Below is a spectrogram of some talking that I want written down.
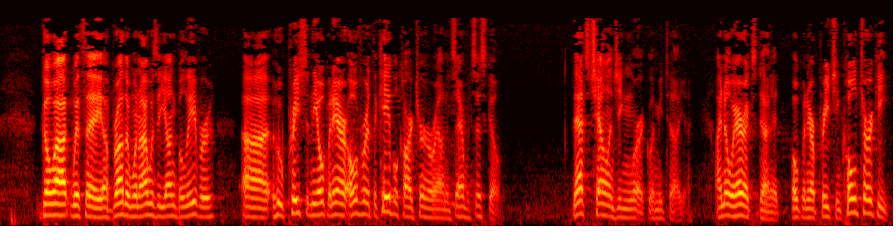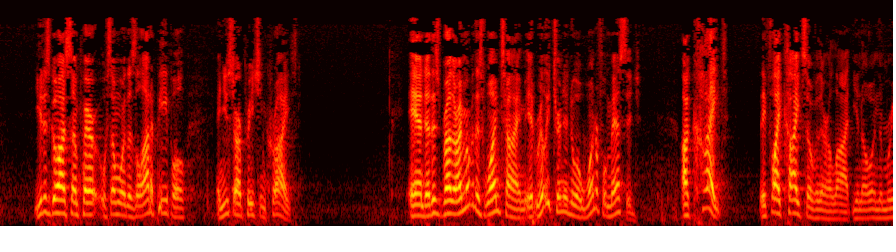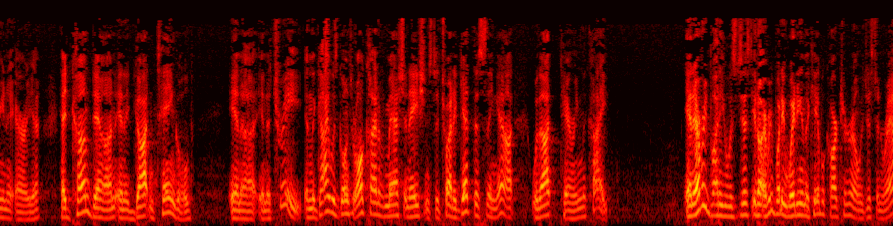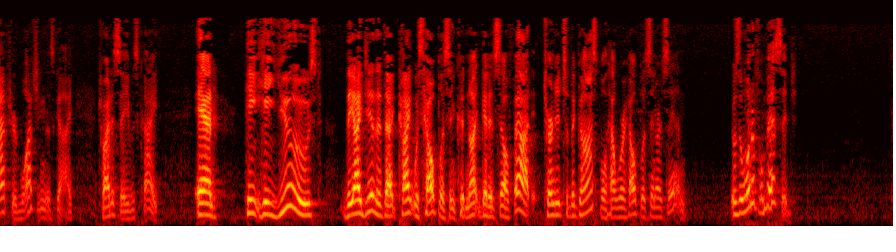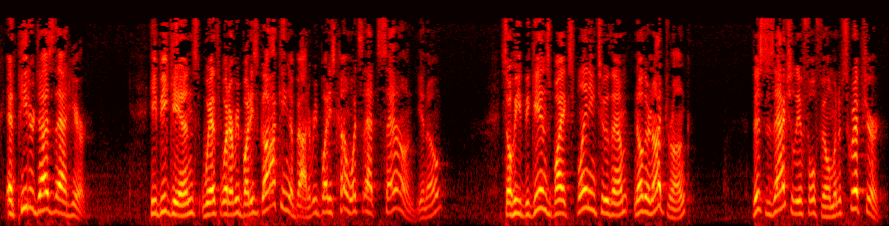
go out with a, a brother when I was a young believer uh, who preached in the open air over at the cable car turnaround in San Francisco. That's challenging work, let me tell you. I know Eric's done it, open air preaching, cold turkey. You just go out somewhere, somewhere there's a lot of people, and you start preaching Christ. And uh, this brother, I remember this one time, it really turned into a wonderful message. A kite, they fly kites over there a lot, you know, in the marina area, had come down and had gotten tangled in a, in a tree. And the guy was going through all kind of machinations to try to get this thing out without tearing the kite. And everybody was just, you know, everybody waiting in the cable car turnaround was just enraptured watching this guy try to save his kite. And he, he used the idea that that kite was helpless and could not get itself out, turned it to the gospel, how we're helpless in our sin. It was a wonderful message. And Peter does that here. He begins with what everybody's gawking about. Everybody's come, what's that sound, you know? So he begins by explaining to them, no, they're not drunk. This is actually a fulfillment of Scripture.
